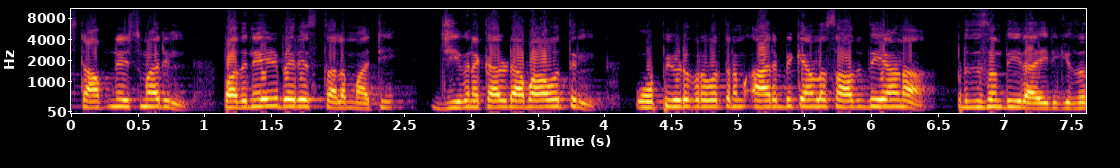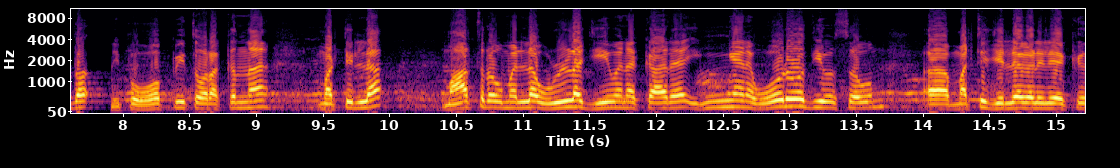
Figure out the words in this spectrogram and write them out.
സ്റ്റാഫ് നഴ്സുമാരിൽ പതിനേഴ് പേരെ സ്ഥലം മാറ്റി. ജീവനക്കാരുടെ അഭാവത്തിൽ ഒ പിയുടെ പ്രവർത്തനം ആരംഭിക്കാനുള്ള സാധ്യതയാണ് പ്രതിസന്ധിയിലായിരിക്കുന്നത്. ഇപ്പോൾ ഒ പി തുറക്കുന്ന മട്ടില്ല മാത്രവുമല്ല ഉള്ള ജീവനക്കാരെ ഇങ്ങനെ ഓരോ ദിവസവും മറ്റ് ജില്ലകളിലേക്ക്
